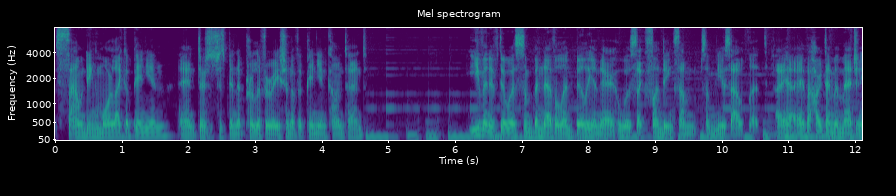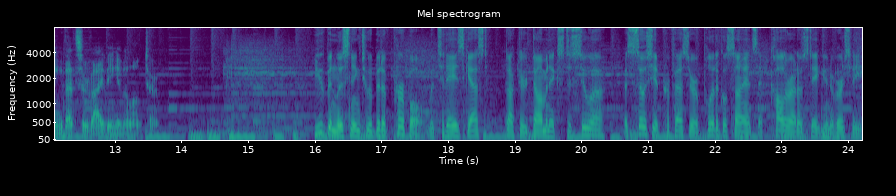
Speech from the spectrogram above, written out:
sounding more like opinion, and there's just been a proliferation of opinion content. even if there was some benevolent billionaire who was like funding some some news outlet. I, I have a hard time imagining that surviving in the long term. You've been listening to a bit of Purple with today's guest, Dr. Dominik Stecula, Associate Professor of Political Science at Colorado State University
